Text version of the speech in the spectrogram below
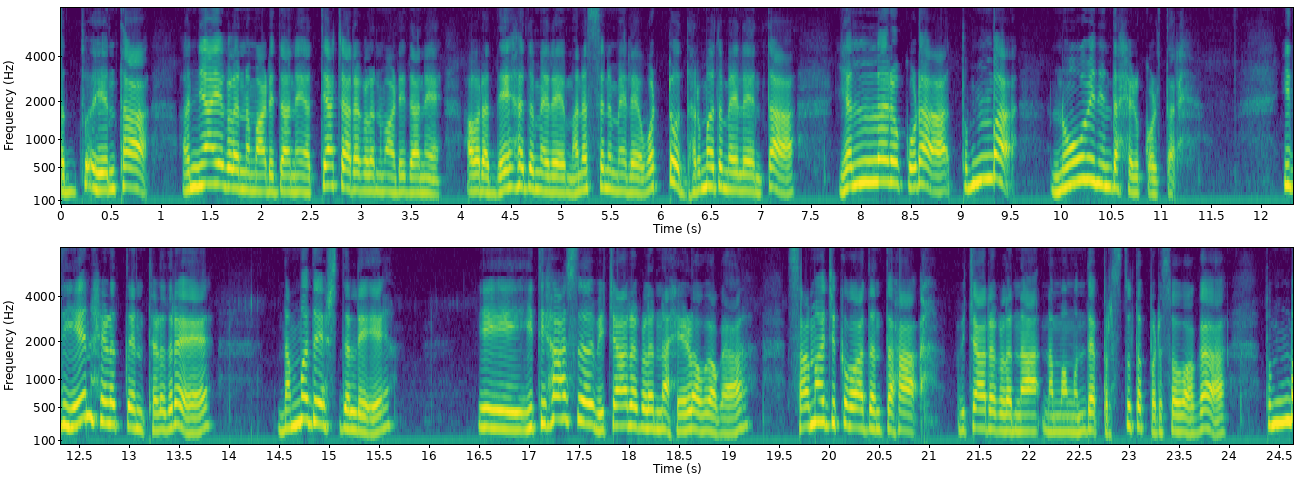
ಅದ್ಭು ಎಂಥ ಅನ್ಯಾಯಗಳನ್ನು ಮಾಡಿದ್ದಾನೆ, ಅತ್ಯಾಚಾರಗಳನ್ನು ಮಾಡಿದ್ದಾನೆ, ಅವರ ದೇಹದ ಮೇಲೆ, ಮನಸ್ಸಿನ ಮೇಲೆ, ಒಟ್ಟು ಧರ್ಮದ ಮೇಲೆ ಅಂತ ಎಲ್ಲರೂ ಕೂಡ ತುಂಬ ನೋವಿನಿಂದ ಹೇಳ್ಕೊಳ್ತಾರೆ. ಇದು ಏನು ಹೇಳುತ್ತೆ ಅಂತ ಹೇಳಿದ್ರೆ, ನಮ್ಮ ದೇಶದಲ್ಲಿ ಈ ಇತಿಹಾಸ ವಿಚಾರಗಳನ್ನು ಹೇಳುವಾಗ ಸಾಮಾಜಿಕವಾದಂತಹ ವಿಚಾರಗಳನ್ನು ನಮ್ಮ ಮುಂದೆ ಪ್ರಸ್ತುತಪಡಿಸುವಾಗ ತುಂಬ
